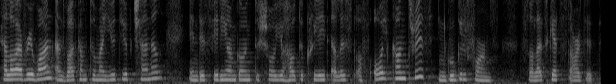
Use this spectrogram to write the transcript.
Hello everyone and welcome to my YouTube channel. In this video I'm going to show you how to create a list of all countries in Google Forms. So let's get started.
